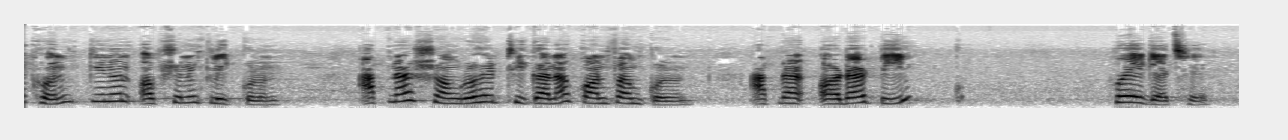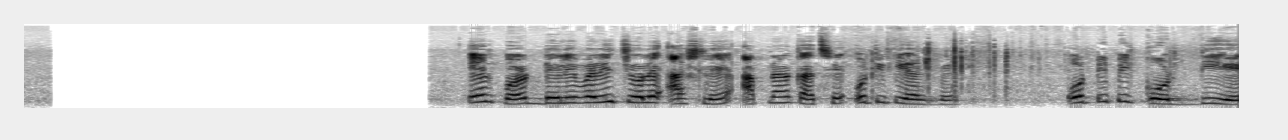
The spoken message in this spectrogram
এখন কিনুন অপশনে ক্লিক করুন। আপনার সংগ্রহের ঠিকানা কনফার্ম করুন। আপনার অর্ডারটি হয়ে গেছে। এরপর ডেলিভারি চলে আসলে আপনার কাছে ওটিপি আসবে। ওটিপি কোড দিয়ে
